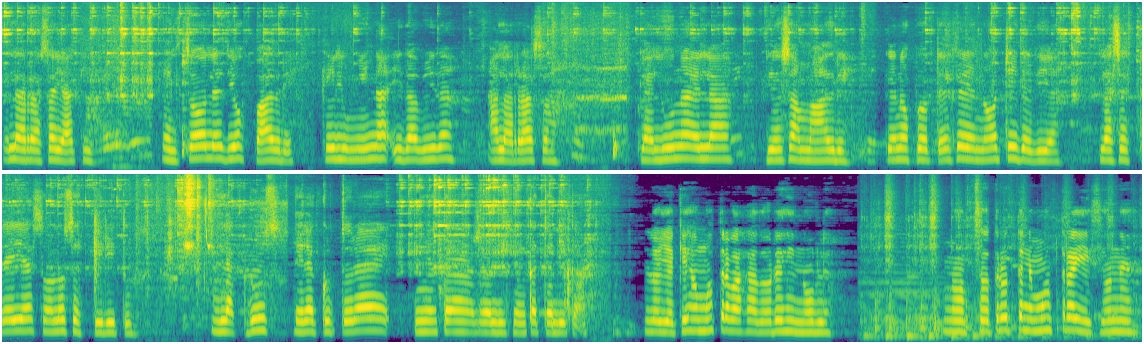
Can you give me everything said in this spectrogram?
de la raza yaqui. El sol es Dios Padre, que ilumina y da vida a la raza. La luna es la diosa madre, que nos protege de noche y de día. Las estrellas son los espíritus. La cruz de la cultura y nuestra religión católica. Los yaquis somos trabajadores y nobles. Nosotros tenemos tradiciones.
